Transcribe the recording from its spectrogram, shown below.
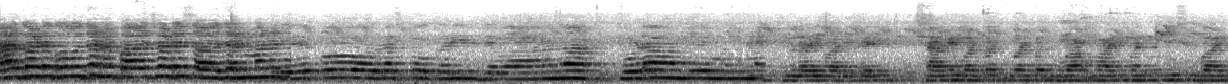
આગળ ગોધન પાછળ સાજન મન તો રસ્તો કરી જવાના થોડા મે મહિના ગુલારી વાળી કરી સામે મરકત મરકત વા- મારી મનની સુબાઈ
